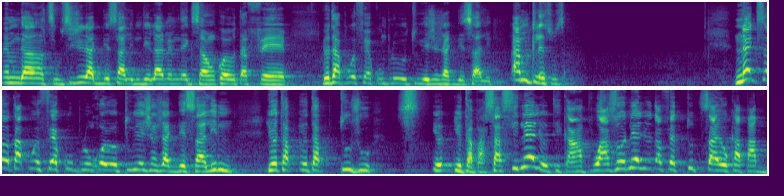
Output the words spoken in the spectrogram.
menm garanti. Ou si Jean-Jacques Dessalines menm nek sa anko, ou ta fè... yo ta pou fè complot yo touye Jean-Jacques Dessalines. Am sou sa. Nek sa yo ta pou fè complot yo touye Jean-Jacques Dessalines, yo ta yo, yo t'a pas assassiné, yo t'a empoisonné, yo t'a fait tout ça yo capable.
